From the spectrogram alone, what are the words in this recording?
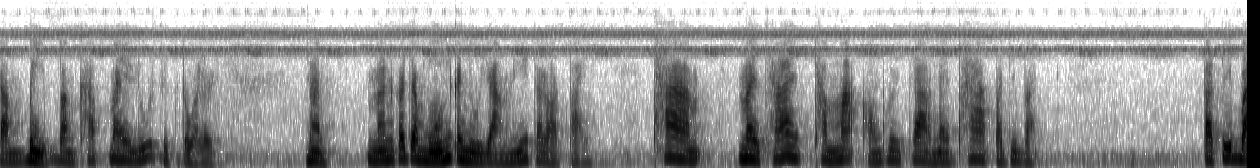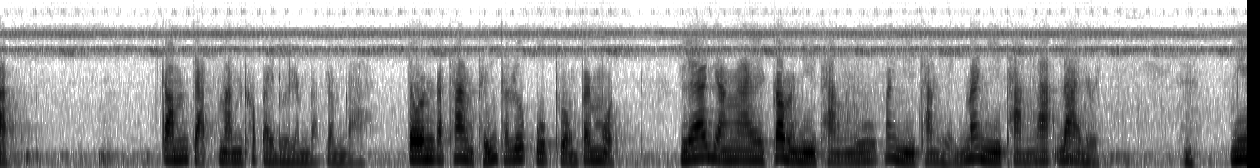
กรรมบีบบังคับไม่ให้รู้สึกตัวเลย นั่น มันก็จะหมุนกันอยู่อย่างนี้ตลอดไป ถ้าไม่ใช้ธรรมะของพระเจ้าในภาคปฏิบัติ ปฏิบัติกำจัดมันเข้าไปโดยลำดับลำดาจนกระทั่งถึงทะลุปูโปร่งไปหมด แล้วยังไงก็ไม่มีทางรู้ ไม่มีทางเห็น ไม่มีทางละได้เลยมี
